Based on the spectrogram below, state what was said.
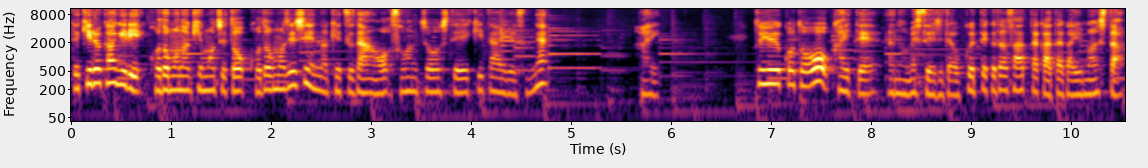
できる限り子供の気持ちと子供自身の決断を尊重していきたいですね。はい。ということを書いてあのメッセージで送ってくださった方がいました。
